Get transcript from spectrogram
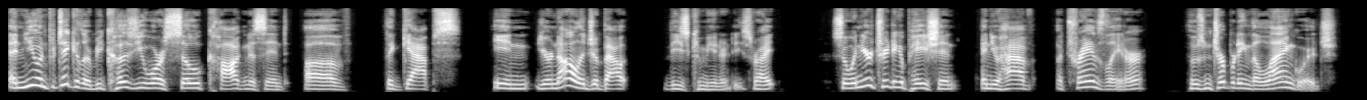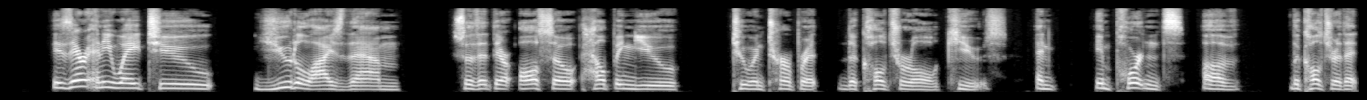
And you in particular, because you are so cognizant of the gaps in your knowledge about these communities, right? So when you're treating a patient and you have a translator who's interpreting the language, is there any way to utilize them so that they're also helping you to interpret the cultural cues and importance of the culture that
